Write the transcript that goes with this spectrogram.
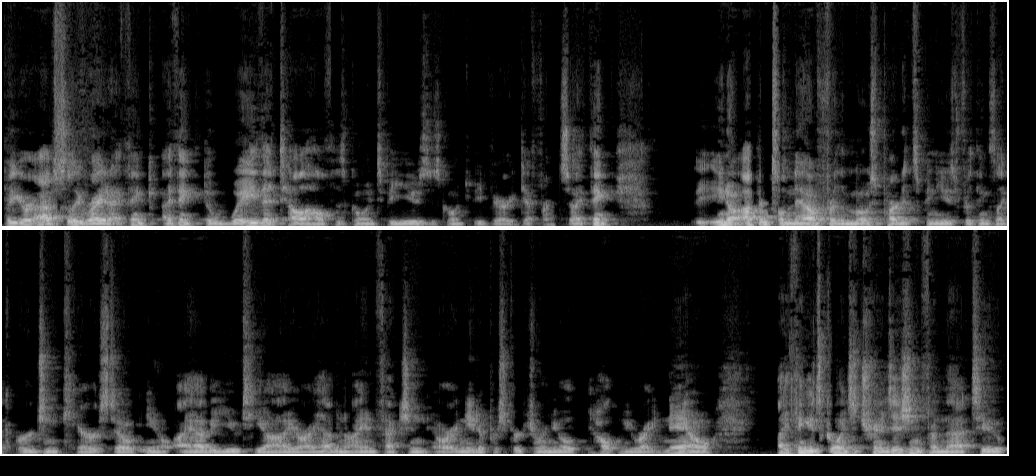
But you're absolutely right. I think I think the way that telehealth is going to be used is going to be very different. So I think you know, up until now, for the most part, it's been used for things like urgent care. So, you know, I have a UTI or I have an eye infection or I need a prescription renewal, help me right now. I think it's going to transition from that to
